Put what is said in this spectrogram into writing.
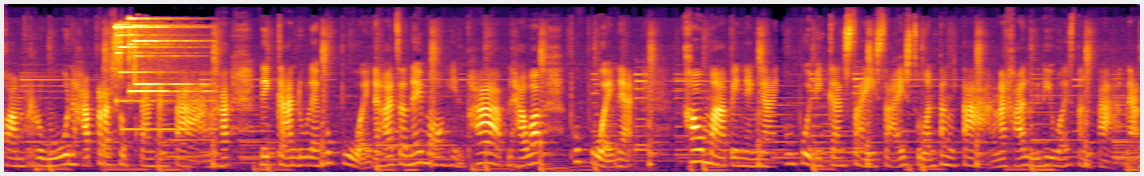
ความรู้นะคะ ประสบการณ์ต่างๆนะคะ ในการดูแลผู้ป่วยนะคะ จะได้มองเห็นภาพนะคะว่าผู้ป่วยเนี่ยเข้ามาเป็นยังไงผู้ป่วยมีการใส่สายสวนต่างๆนะคะ หรือ device ต่างๆเนี่ย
